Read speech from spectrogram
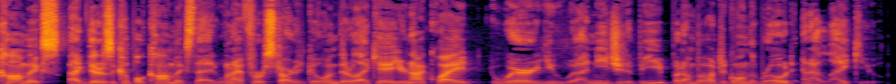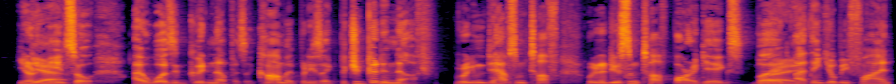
comics, like there's a couple comics that when I first started going, they're like, "Hey, you're not quite where you I need you to be, but I'm about to go on the road and I like you." You know what I mean? So I wasn't good enough as a comic, but he's like, "But you're good enough. We're going to have some tough. We're going to do some tough bar gigs, but Right. I think you'll be fine."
